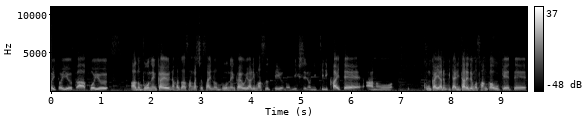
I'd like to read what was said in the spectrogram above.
誘いというか、こういうあの忘年会、中澤さんが主催の忘年会をやりますっていうのをミクシーの日記に書いて、あの今回やるみたいに誰でも参加 OK って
